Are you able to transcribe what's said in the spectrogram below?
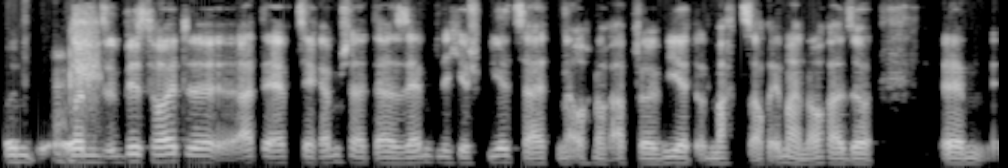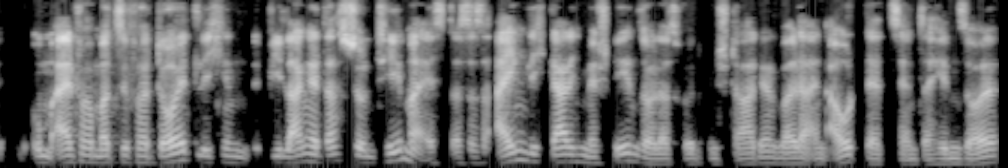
und, und bis heute hat der FC Remscheid da sämtliche Spielzeiten auch noch absolviert und macht es auch immer noch. Also um einfach mal zu verdeutlichen, wie lange das schon Thema ist, dass das eigentlich gar nicht mehr stehen soll, das Röntgenstadion, weil da ein Outlet-Center hin soll.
